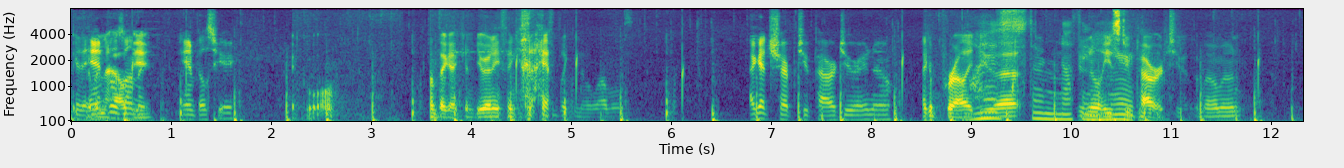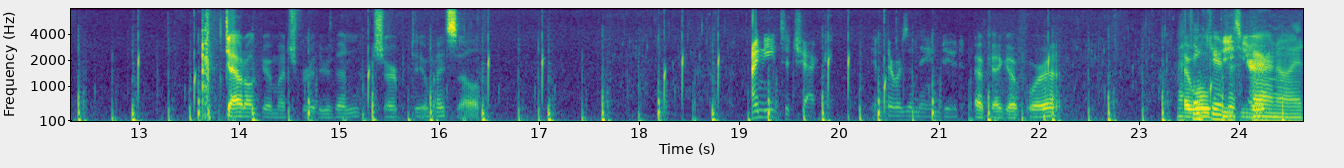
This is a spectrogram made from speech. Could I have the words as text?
Okay, the Give him anvil's on the anvil's here. Okay, cool. I don't think I can do anything. I have like no levels. I got sharp two, power two right now. I could probably Why do is that. there nothing can at least do here, power dude? two at the moment. Doubt I'll go much further than sharp two myself. I need to check if there was a name, dude. Okay, go for it. I I think you're just here. paranoid.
